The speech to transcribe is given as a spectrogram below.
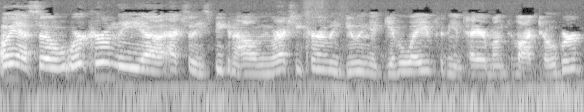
oh yeah, so we're currently uh, actually speaking of Halloween, we're actually currently doing a giveaway for the entire month of October.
